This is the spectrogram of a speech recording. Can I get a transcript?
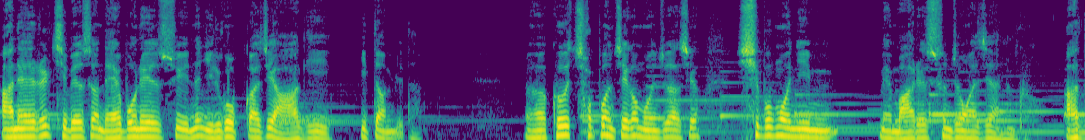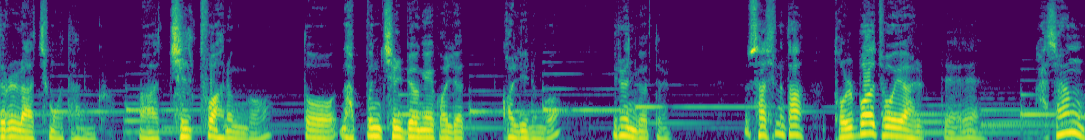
아내를 집에서 내보낼 수 있는 일곱 가지 악이 있답니다. 어, 그첫 번째가 뭔지 아세요? 시부모님 의 말에 순종하지 않는 거, 아들을 낳지 못하는 거, 아, 질투하는 거, 또 나쁜 질병에 걸려, 걸리는 거, 이런 것들. 사실은 다 돌봐줘야 할 때 가장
